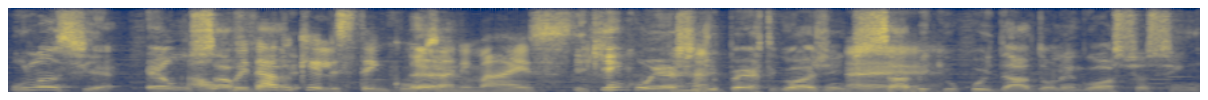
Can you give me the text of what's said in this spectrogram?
O lance é, é um Ah, o safari... cuidado que eles têm com os É. animais, E quem conhece de perto igual a gente É. sabe que o cuidado é um negócio, assim,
